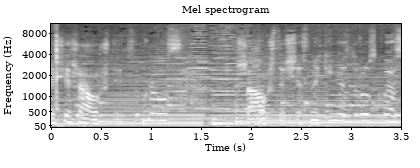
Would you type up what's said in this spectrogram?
Šeši šaukštai cukraus, šaukštas česnakinės druskos,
